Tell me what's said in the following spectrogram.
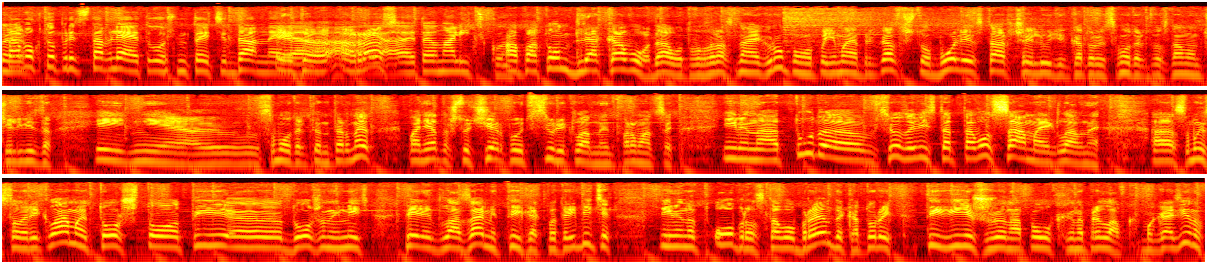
индексная- того, кто представляет, в общем-то, эти данные, Это а, раз. а, эту аналитику. А потом для кого, да, вот возрастная группа, мы понимаем прекрасно, что более старшие люди, которые смотрят в основном телевизор и не э, смотрят интернет, понятно, что черпают всю рекламную информацию. Именно оттуда все зависит от того, самое главное, э, смысл рекламы, то, что ты э, должен иметь перед глазами, ты как потребитель, именно образ того бренда, который ты видишь уже на полках и на прилавках магазинов,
